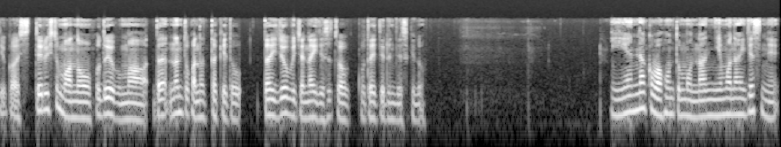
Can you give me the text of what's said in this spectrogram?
ていうか、知ってる人もあの、程よくまあ、だなんとかなったけど、大丈夫じゃないですとは答えてるんですけど。家の中は本当もう何にもないですね。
